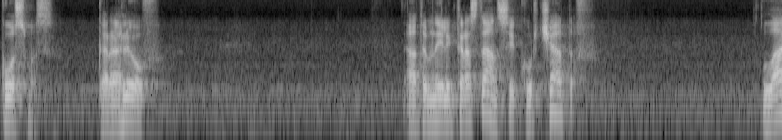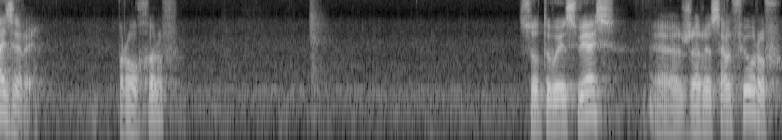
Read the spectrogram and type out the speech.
космос, Королев, атомные электростанции, Курчатов, лазеры, Прохоров, сотовая связь, э, Жарес Альферов,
